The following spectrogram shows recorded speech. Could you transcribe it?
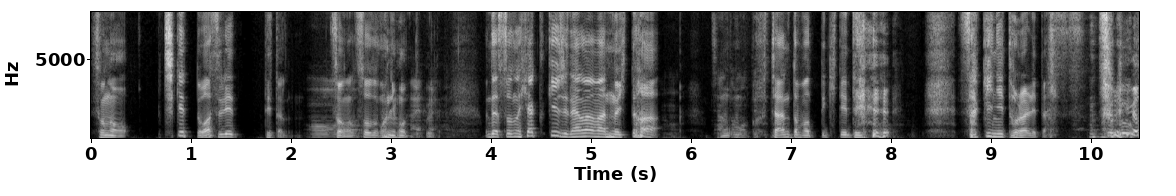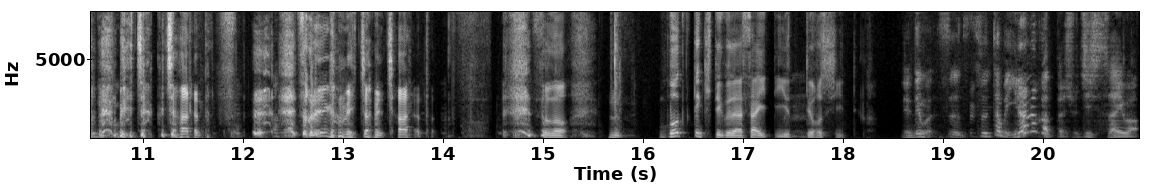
その、チケット忘れてたの。うんその、そこに持ってくるで、その197番の人は、うんちゃんと持ってきてちゃんと持ってきてて、先に取られた。それが めちゃくちゃ腹立つ。それがめちゃめちゃ腹立つ。その、ん持ってきてくださいって言ってほしいっていうか。いやでもそそれ多分いらなかったでしょ実際は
